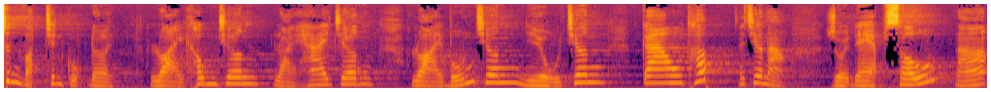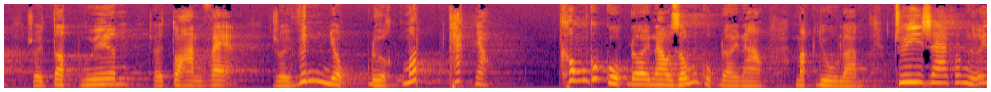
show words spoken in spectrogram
sinh vật trên cuộc đời, loài không chân loài hai chân loài bốn chân nhiều chân cao thấp, thấy chưa nào? Rồi đẹp xấu, đó, rồi tật nguyên rồi toàn vẹn, rồi vinh nhục, được mất, khác nhau. Không có cuộc đời nào giống cuộc đời nào, mặc dù là truy ra có người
